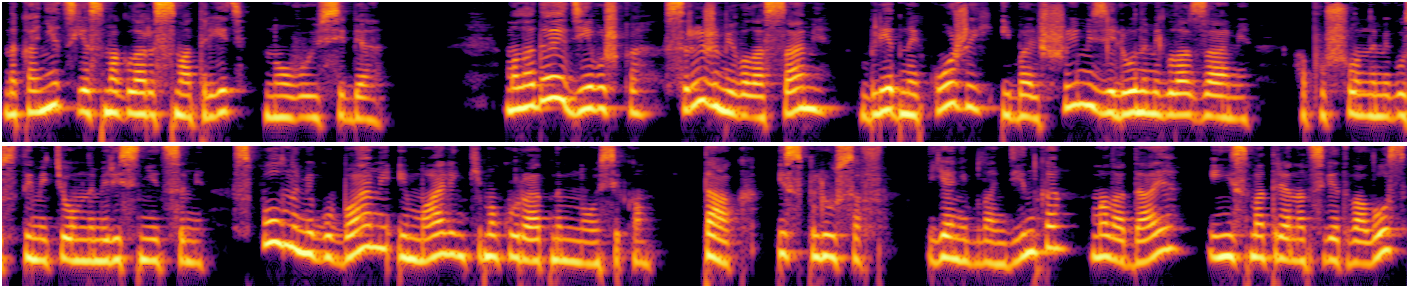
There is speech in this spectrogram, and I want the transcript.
Наконец я смогла рассмотреть новую себя. Молодая девушка с рыжими волосами, бледной кожей и большими зелеными глазами, опушенными густыми темными ресницами, с полными губами и маленьким аккуратным носиком. Так, из плюсов. Я не блондинка, молодая и, несмотря на цвет волос,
